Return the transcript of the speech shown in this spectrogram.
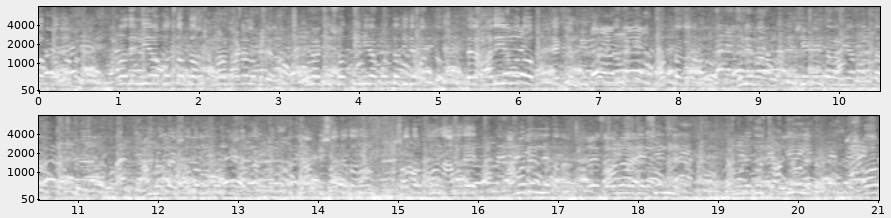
লক্ষ জনগণ ওনাদের নিরাপত্তার দরকার। ওনারা কয়টা লোকের ওনার যদি সত্যি নিরাপত্তা দিতে পারত। তাহলে হাদির মতো একজন বিপ্লবী নেতাকে হত্যা করা হলো, গুলি মারা হলো, সেটাই তারা নিরাপত্তা কষ্ট আমরা তাই সতর্ক করছি সরকারকে। আপনি সচেতন হন, সতর্ক হন, আমাদের আমাদের নেতা না, বাংলাদেশের নেতা, এমন একজন জাতীয় নেতা, সব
